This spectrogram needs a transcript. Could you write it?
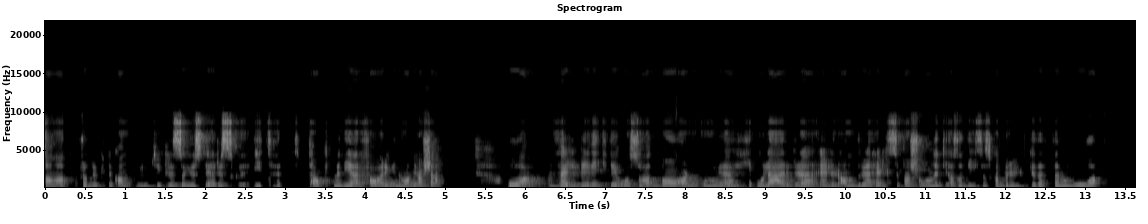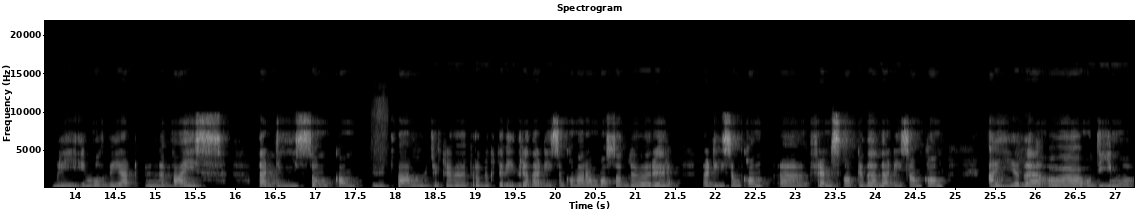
sånn at produktet kan utvikles og justeres i takt med de erfaringene man gjør seg. Og veldig viktig også at barn, unge og lærere eller andre helsepersoner, altså de som skal bruke dette, må bli involvert underveis. Det er de som kan være med å utvikle produktet videre, det er de som kan være ambassadører, det er de som kan eh, fremsnakke det, det er de som kan eie det, og, og, de må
